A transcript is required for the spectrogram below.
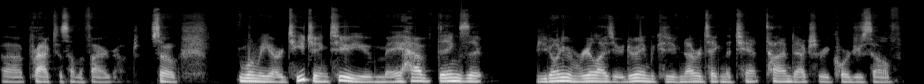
uh, practice on the fire ground. So when we are teaching too, you may have things that you don't even realize you're doing because you've never taken the ch- time to actually record yourself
